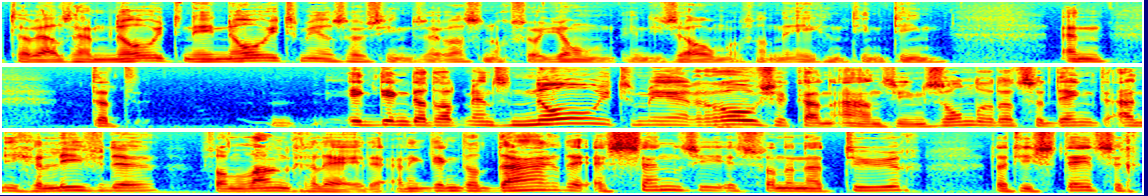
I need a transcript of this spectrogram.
Terwijl ze hem nooit, nee, nooit meer zou zien. Ze was nog zo jong in die zomer van 1910. En dat, ik denk dat dat mens nooit meer rozen kan aanzien... zonder dat ze denkt aan die geliefde van lang geleden. En ik denk dat daar de essentie is van de natuur... dat hij steeds zich,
